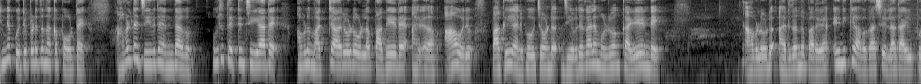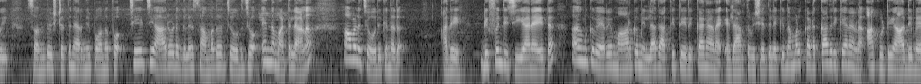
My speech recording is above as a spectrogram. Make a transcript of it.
എന്നെ കുറ്റപ്പെടുത്തുന്നൊക്കെ പോട്ടെ. അവളുടെ ജീവിതം എന്താകും? ഒരു തെറ്റും ചെയ്യാതെ അവൾ മറ്റാരോടുള്ള പകയുടെ ആ ഒരു പകയെ അനുഭവിച്ചുകൊണ്ട് ജീവിതകാലം മുഴുവൻ കഴിയണ്ടേ? അവളോട് അരുതെന്ന് പറയാൻ എനിക്ക് അവകാശമില്ലാതായിപ്പോയി. സ്വന്തം ഇഷ്ടത്തിന് ഇറങ്ങിപ്പോന്നപ്പോൾ ചേച്ചി ആരോടെങ്കിലും സമ്മതം ചോദിച്ചോ എന്ന മട്ടിലാണ് അവൾ ചോദിക്കുന്നത്. അതെ ഡിഫെൻഡ് ചെയ്യാനായിട്ട് നമുക്ക് വേറെ മാർഗം ഇല്ലാതാക്കി തീർക്കാനാണ്. യഥാർത്ഥ വിഷയത്തിലേക്ക് നമ്മൾ കടക്കാതിരിക്കാനാണ് ആ കുട്ടി ആദ്യമേ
